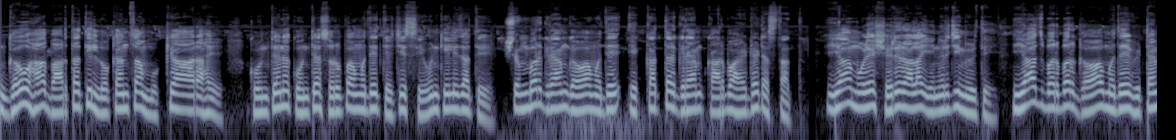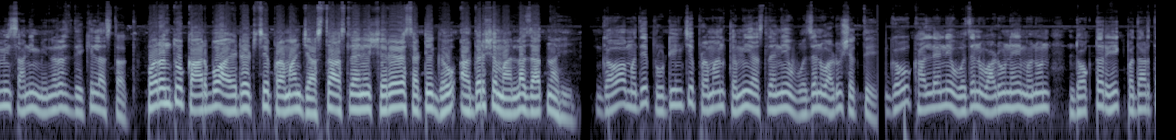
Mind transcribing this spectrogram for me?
गहू हा भारतातील लोकांचा मुख्य आहार आहे. कोणत्या ना कोणत्या स्वरूपामध्ये त्याचे सेवन केले जाते. शंभर ग्रॅम गव्हामध्ये एकाहत्तर ग्रॅम कार्बोहायड्रेट असतात. यामुळे शरीराला एनर्जी मिळते. याचबरोबर गव्हामध्ये विटॅमिन्स आणि मिनरल्स देखील असतात. परंतु कार्बोहायड्रेटचे प्रमाण जास्त असल्याने शरीरासाठी गहू आदर्श मानला जात नाही. गव्हामध्ये प्रोटीनचे प्रमाण कमी असल्याने वजन वाढू शकते. गहू खाल्ल्याने वजन वाढू नये म्हणून डॉक्टर एक पदार्थ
